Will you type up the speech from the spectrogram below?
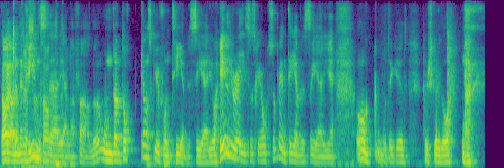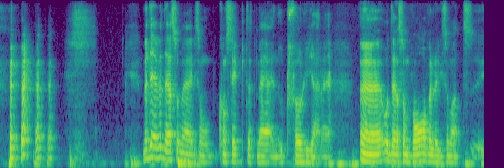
Ja, ja men den finns där i alla fall. Och Onda Dockan ska ju få en tv-serie och Hellraiser ska ju också bli en tv-serie. Åh gode gud, hur ska det gå? men det är väl det som är liksom konceptet med en uppföljare. Eh, och det som var väl liksom att eh,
